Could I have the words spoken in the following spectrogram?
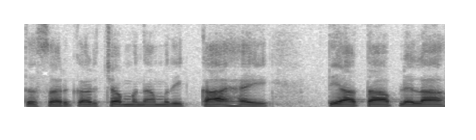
तर सरकारच्या मनामध्ये काय आहे? ते आता आपल्याला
